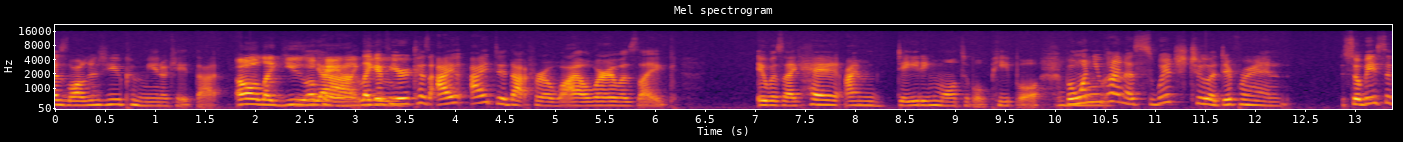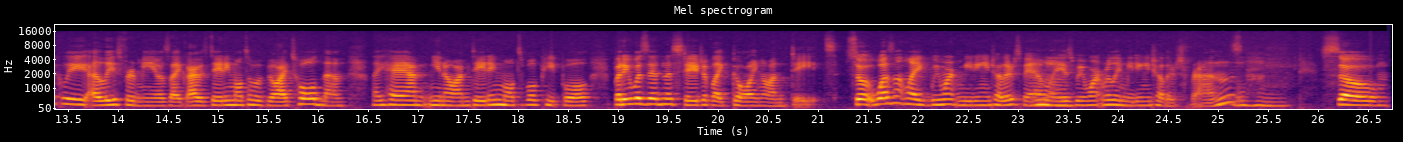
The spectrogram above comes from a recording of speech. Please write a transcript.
as long as you communicate that. Oh, like you, okay. yeah, like, if you- you're, because I I did that for a while where it was like, it was like, hey, I'm dating multiple people. But when you Mm-hmm. kind of switch to a different, so basically, at least for me, it was like I was dating multiple people. I told them like, hey, I'm you know I'm dating multiple people, but it was in the stage of like going on dates. So it wasn't like we weren't meeting each other's mm-hmm. families. We weren't really meeting each other's friends. Mm-hmm. So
